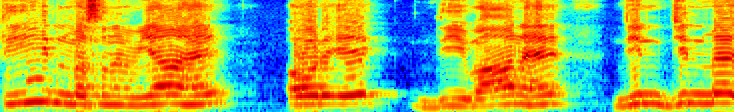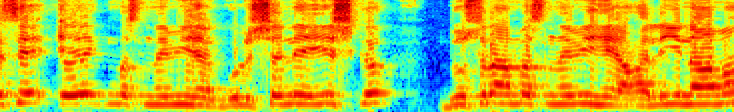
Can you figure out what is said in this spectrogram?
तीन मसनवियाँ हैं और एक दीवान है, जिन, जिनमें से एक मसनवी है, गुलशन इश्क, दूसरा मसनवी है अली नामा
